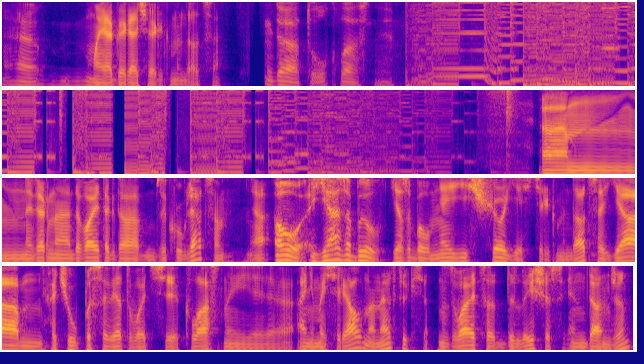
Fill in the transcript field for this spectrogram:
Э, моя горячая рекомендация. Да, Тул классные. Эм, наверное, давай тогда закругляться. А, о, я забыл, я забыл, у меня еще есть рекомендация. Я хочу посоветовать классный э, аниме-сериал на Netflix, называется Delicious in Dungeon.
